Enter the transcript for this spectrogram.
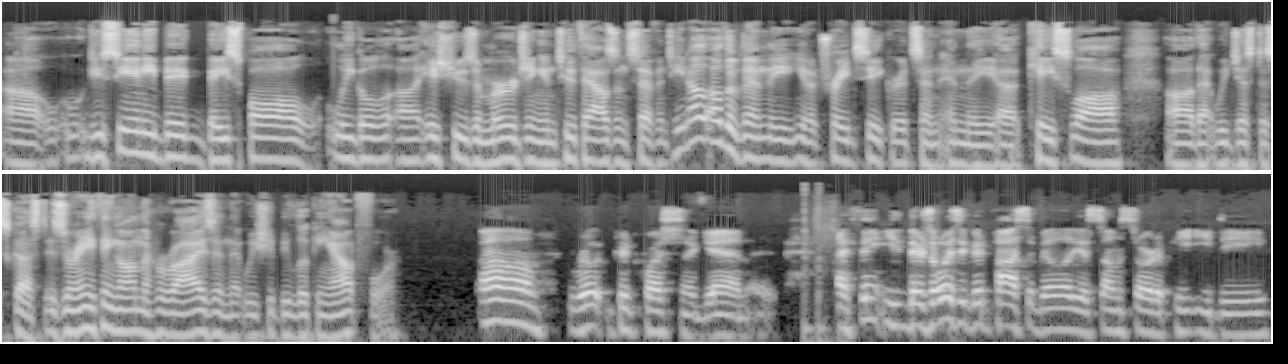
uh, do you see any big baseball legal uh, issues emerging in 2017, other than the you know trade secrets and and the uh, case law uh, that we just discussed? Is there anything on the horizon that we should be looking out for? Um, real good question again. I think there's always a good possibility of some sort of PED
